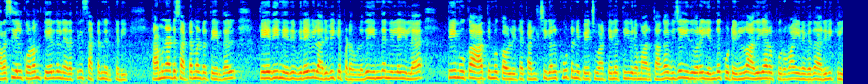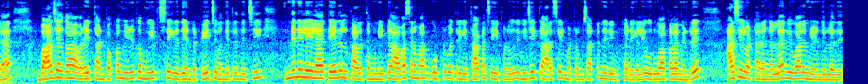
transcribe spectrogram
அரசியல் கோணம் தேர்தல் நேரத்தில் சட்ட நெருக்கடி. தமிழ்நாடு சட்டமன்ற தேர்தல் தேதி விரைவில் அறிவிக்கப்பட உள்ளது. இந்த நிலையில திமுக அதிமுக உள்ளிட்ட கட்சிகள் கூட்டணி பேச்சுவார்த்தையில் தீவிரமா இருக்காங்க. விஜய் இதுவரை எந்த கூட்டணியிலும் அதிகாரப்பூர்வமாக இணைவதை அறிவிக்கல. பாஜக அவரை தன் பக்கம் இழுக்க முயற்சி செய்கிறது என்ற பேச்சு வந்துட்டு இருந்துச்சு. இந்த நிலையில தேர்தல் காலத்தை முன்னிட்டு அவசரமாக குற்றப்பத்திரிகை தாக்கல் செய்யப்படுவது விஜய்க்கு அரசியல் மற்றும் சட்ட நெருக்கடிகளை உருவாக்கலாம் என்று அரசியல் வட்டாரங்களில் விவாதம் எழுந்துள்ளது.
